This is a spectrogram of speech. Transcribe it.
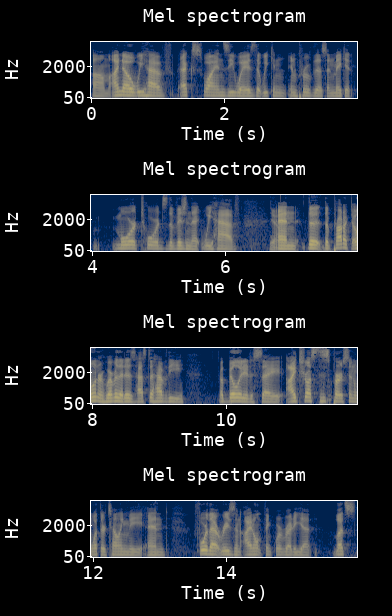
Um, I know we have X, Y, and Z ways that we can improve this and make it more towards the vision that we have. Yeah. And the the product owner, whoever that is, has to have the ability to say, "I trust this person and what they're telling me, and for that reason, I don't think we're ready yet. Let's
